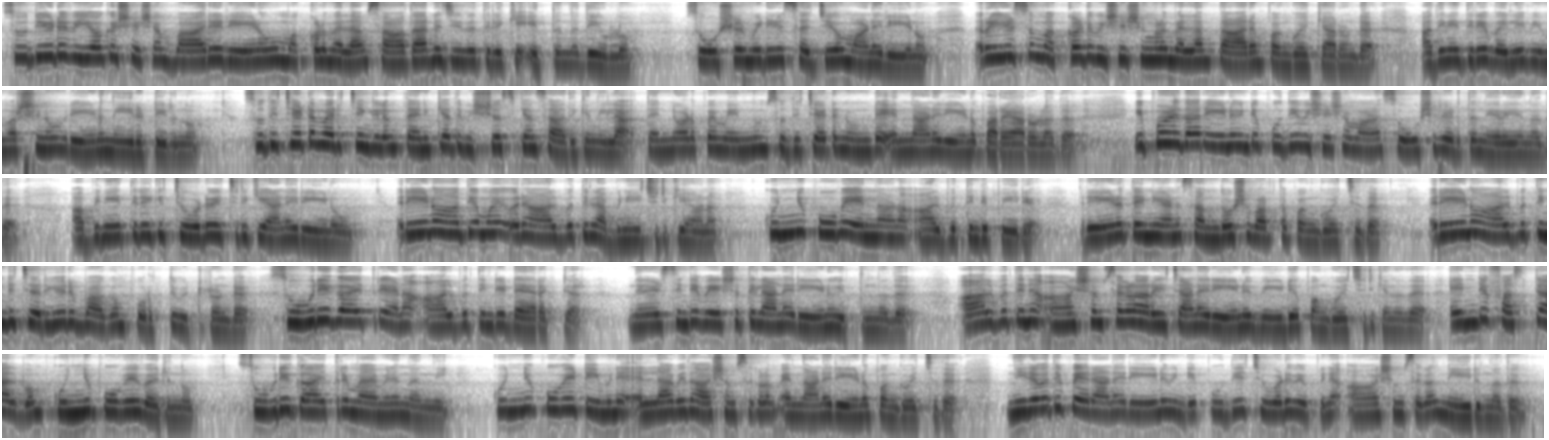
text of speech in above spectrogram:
സുധിയുടെ വിയോഗശേഷം ഭാര്യ രേണുവും മക്കളുമെല്ലാം സാധാരണ ജീവിതത്തിലേക്ക് എത്തുന്നതേയുള്ളൂ. സോഷ്യൽ മീഡിയയിൽ സജീവമാണ് രേണു. റീൽസും മക്കളുടെ വിശേഷങ്ങളും എല്ലാം താരം പങ്കുവയ്ക്കാറുണ്ട്. അതിനെതിരെ വലിയ വിമർശനവും രേണു നേരിട്ടിരുന്നു. സുധിച്ചേട്ടൻ മരിച്ചെങ്കിലും തനിക്കത് വിശ്വസിക്കാൻ സാധിക്കുന്നില്ല. തന്നോടൊപ്പം എന്നും സുധിച്ചേട്ടൻ ഉണ്ട് എന്നാണ് രേണു പറയാറുള്ളത്. ഇപ്പോഴിതാ രേണുവിന്റെ പുതിയ വിശേഷമാണ് സോഷ്യൽ എടുത്ത് നിറയുന്നത്. അഭിനയത്തിലേക്ക് ചുവടുവെച്ചിരിക്കുകയാണ് രേണുവും. രേണു ആദ്യമായി ഒരു ആൽബത്തിൽ അഭിനയിച്ചിരിക്കുകയാണ്. കുഞ്ഞു പൂവ് എന്നാണ് ആൽബത്തിന്റെ പേര്. രേണു തന്നെയാണ് സന്തോഷ വാർത്ത പങ്കുവച്ചത്. രേണു ആൽബത്തിന്റെ ചെറിയൊരു ഭാഗം പുറത്തുവിട്ടിട്ടുണ്ട് സൂര്യഗായത്രിയാണ് ആൽബത്തിന്റെ ഡയറക്ടർ. നേഴ്സിന്റെ വേഷത്തിലാണ് രേണു എത്തുന്നത്. ആൽബത്തിന് ആശംസകൾ അറിയിച്ചാണ് രേണു വീഡിയോ പങ്കുവച്ചിരിക്കുന്നത്. എന്റെ ഫസ്റ്റ് ആൽബം കുഞ്ഞു പൂവേ വരുന്നു. സൂര്യഗായത്രി മാമിന് നന്ദി. കുഞ്ഞു പൂവേ ടീമിന് എല്ലാവിധ ആശംസകളും എന്നാണ് രേണു പങ്കുവച്ചത്. നിരവധി പേരാണ് രേണുവിന്റെ പുതിയ ചുവടുവെപ്പിന് ആശംസകൾ നേരുന്നത്.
